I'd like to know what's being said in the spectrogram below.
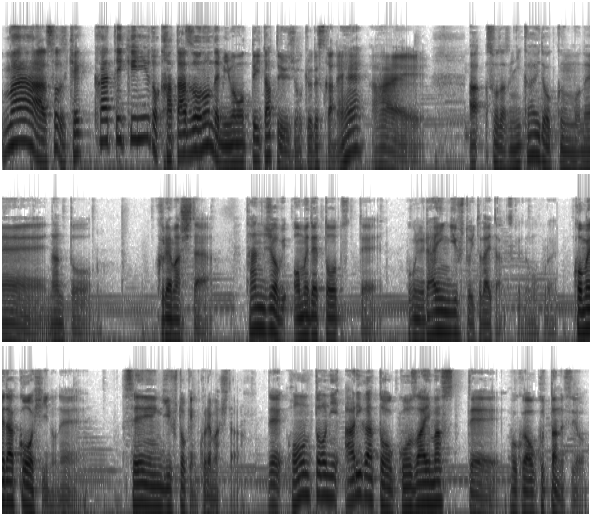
まあ、そうです。結果的に言うと、固唾を飲んで見守っていたという状況ですかね。はい。あ、そうだ、二階堂くんもね、なんと、くれました。誕生日おめでとうっつって、僕に LINE ギフトいただいたんですけれども、これ。米田コーヒーのね、1000円ギフト券くれました。で、本当にありがとうございますって僕が送ったんですよ。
